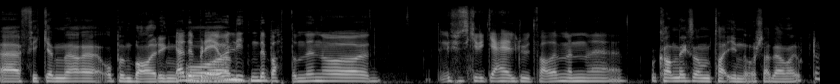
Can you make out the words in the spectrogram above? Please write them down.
eh, fikk en eh, åpenbaring Ja, det ble og, jo en liten debatt om det nå. Jeg husker ikke helt utfallet, men eh, og kan liksom ta inn over seg det han har gjort? Da.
